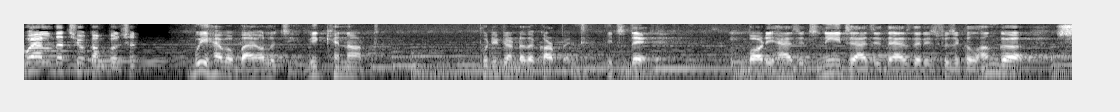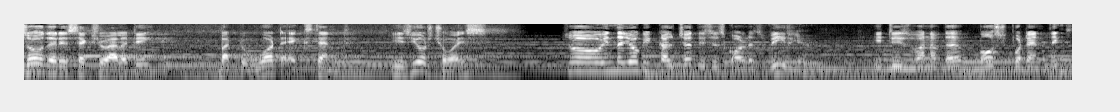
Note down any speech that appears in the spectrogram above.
well, that's your compulsion. We have a biology, we cannot put it under the carpet, it's there. Body has its needs, as it… as there is physical hunger, so there is sexuality, but to what extent is your choice. So, in the yogic culture, this is called as virya. It is one of the most potent things.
